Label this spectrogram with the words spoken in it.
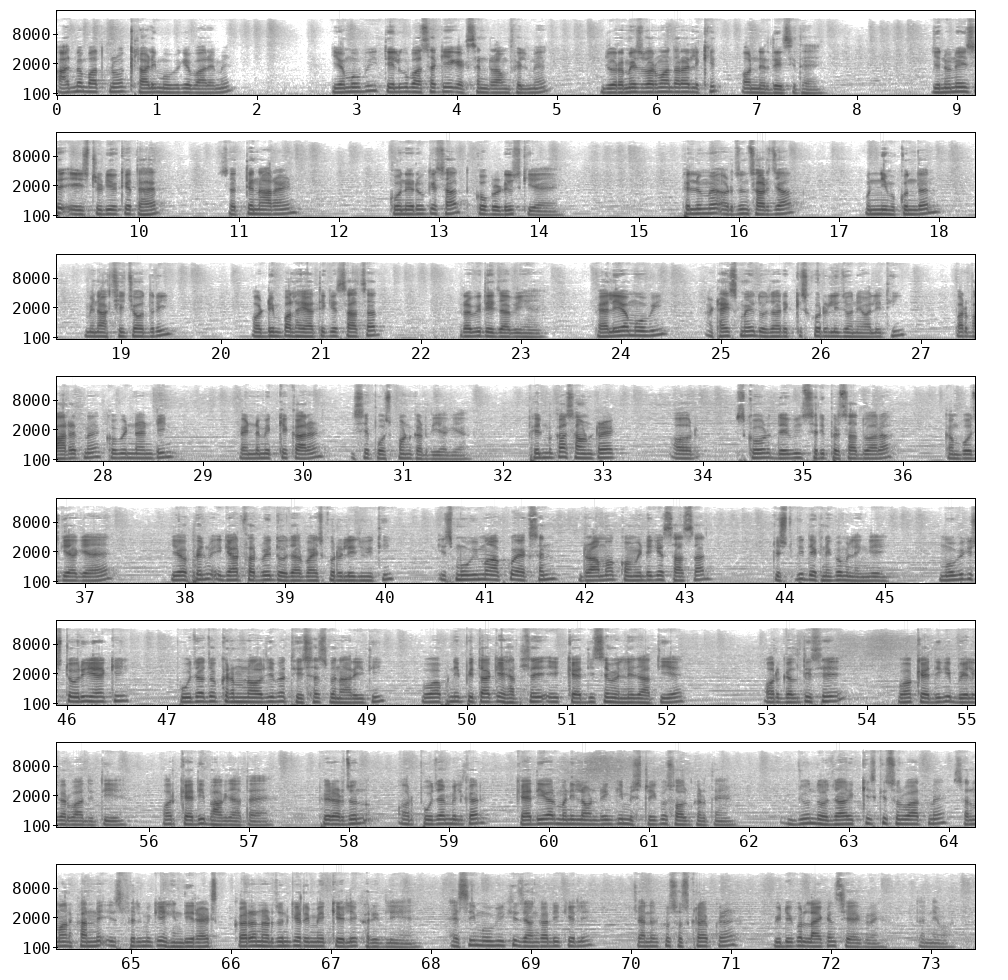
आज मैं बात करूँगा खिलाड़ी मूवी के बारे में। यह मूवी तेलुगु भाषा की एक एक्शन ड्रामा फ़िल्म है, जो रमेश वर्मा द्वारा लिखित और निर्देशित है। जिन्होंने इसे ए स्टूडियो के तहत सत्यनारायण कोनेरू के साथ को प्रोड्यूस किया है। फ़िल्म में अर्जुन सरजा, उन्नी मुकुंदन, मीनाक्षी चौधरी और डिम्पल हयाती के साथ साथ रवि तेजा भी हैं। पहले यह मूवी 28 मई 2021 को रिलीज़ होने वाली थी, पर भारत में कोविड 19 पेंडेमिक के कारण इसे पोस्टपोन कर दिया गया। फ़िल्म का साउंड ट्रैक और स्कोर देवी श्री प्रसाद द्वारा कंपोज किया गया है। यह फ़िल्म 11 फरवरी 2022 को रिलीज़ हुई थी। इस मूवी में आपको एक्शन ड्रामा कॉमेडी के साथ साथ ट्विस्ट भी देखने को मिलेंगे। मूवी की स्टोरी है कि पूजा जो क्रिमिनोलॉजी में थीसस बना रही थी, वो अपने पिता के हेल्प से एक कैदी से मिलने जाती है और गलती से वह कैदी की बेल करवा देती है और कैदी भाग जाता है। फिर अर्जुन और पूजा मिलकर कैदी और मनी लॉन्ड्रिंग की मिस्ट्री को सॉल्व करते हैं। जून 2021 की शुरुआत में सलमान खान ने इस फ़िल्म के हिंदी राइट्स करण अर्जुन के रीमेक के लिए खरीद लिए हैं। ऐसी मूवी की जानकारी के लिए चैनल को सब्सक्राइब करें, वीडियो को लाइक एंड शेयर करें। धन्यवाद।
